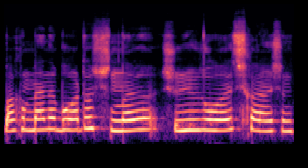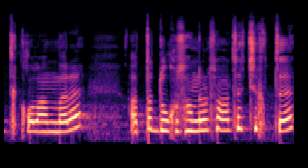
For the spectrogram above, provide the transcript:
Bakın ben de bu arada şunları şu yüz olayı çıkarmışım tık olanları. Hatta 94 artı çıktı.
